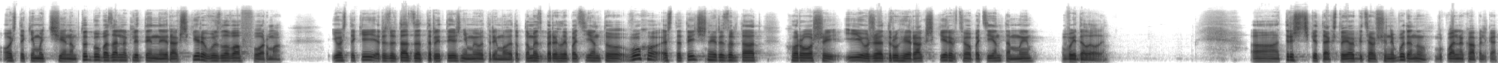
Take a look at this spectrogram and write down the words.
Ось таким от чином. Тут був базально-клітинний рак шкіри, вузлова форма. І ось такий результат за три тижні ми отримали. Тобто ми зберегли пацієнту вухо, естетичний результат хороший, і вже другий рак шкіри в цього пацієнта ми видалили. Трішечки тексту, я обіцяв, що не буде, ну, буквально капелька.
